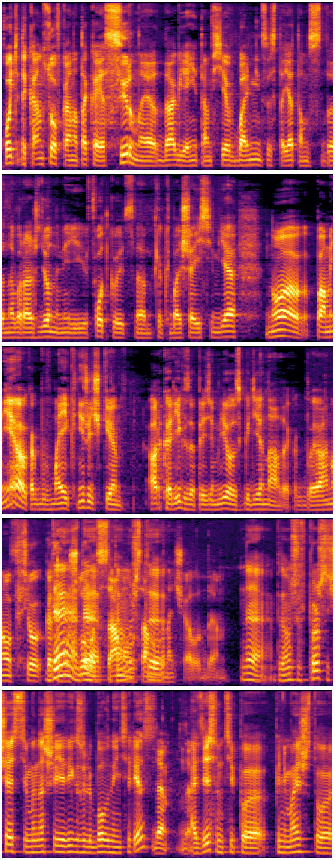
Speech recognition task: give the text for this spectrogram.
хоть эта концовка, она такая сырная, да, где они там все в больнице стоят там с новорожденными и фоткаются, как большая семья, но по мне, как бы в моей книжечке арка Ригза приземлилась где надо, как бы оно все к этому да, шло да, вот с самого, что... самого начала, да. Да, потому что в прошлой части мы нашли Ригзу любовный интерес, да, да. а здесь он типа понимает, что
